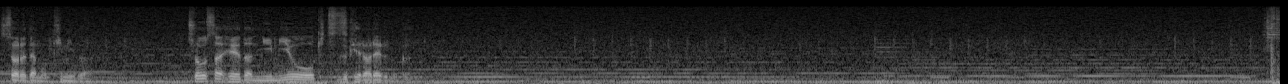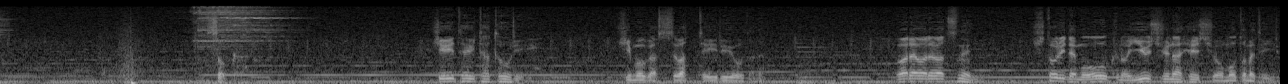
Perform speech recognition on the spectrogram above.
それでも君は調査兵団に身を置き続けられるのか聞いていた通り肝が据わっているようだな。我々は常に一人でも多くの優秀な兵士を求めている。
